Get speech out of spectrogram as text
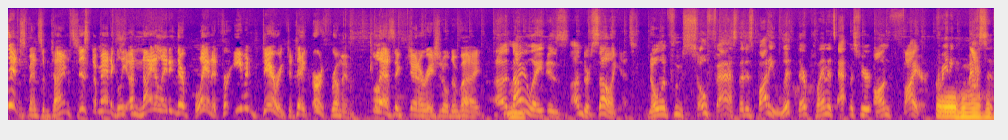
then spent some time systematically annihilating their planet for even daring to take Earth from him. Classic generational divide. Annihilate is underselling it. Nolan flew so fast that his body lit their planet's atmosphere on fire, creating Oh. massive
